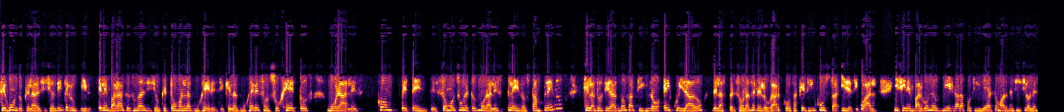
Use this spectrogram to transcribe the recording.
Segundo, que la decisión de interrumpir el embarazo es una decisión que toman las mujeres y que las mujeres son sujetos morales competentes, somos sujetos morales plenos, tan plenos que la sociedad nos asignó el cuidado de las personas en el hogar, cosa que es injusta y desigual, y sin embargo nos niega la posibilidad de tomar decisiones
